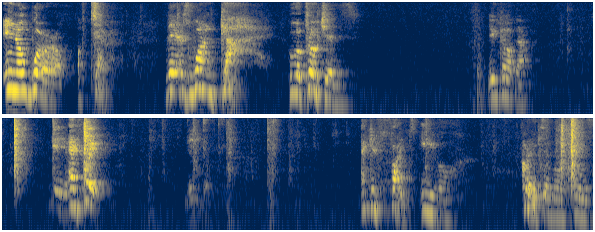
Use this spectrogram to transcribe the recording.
In a world of terror, there's one guy who approaches. You can come up now. And wait, There you go. and can fight evil greater than his.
